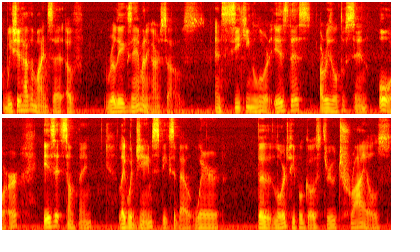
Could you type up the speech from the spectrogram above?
we should have the mindset of really examining ourselves and seeking the Lord. Is this a result of sin or is it something like what James speaks about where the Lord's people goes through trials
